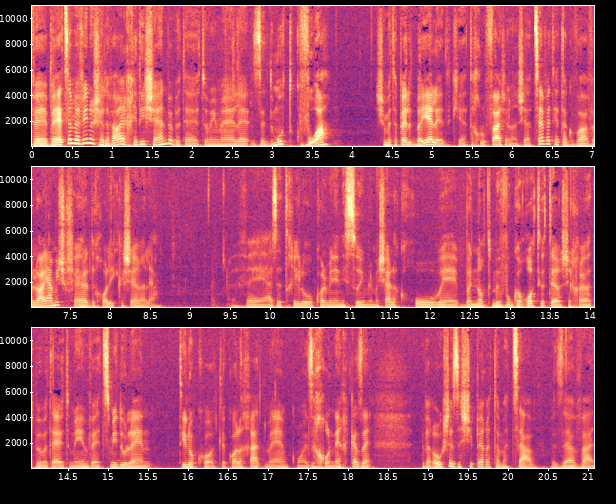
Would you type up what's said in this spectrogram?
ובעצם הבינו שהדבר היחידי שאין בבתי היתומים האלה זה דמות קבועה שמטפלת בילד, כי התחלופה של אנשי הצוות הייתה גבוהה, ולא היה מישהו שהילד יכול להיקשר אליה. ואז התחילו כל מיני ניסויים, למשל לקחו אה, בנות מבוגרות יותר שחיות בבתי היתומים והצמידו להן תינוקות לכל אחת מהן, כמו איזה חונך כזה, וראו שזה שיפר את המצב, וזה עבד.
